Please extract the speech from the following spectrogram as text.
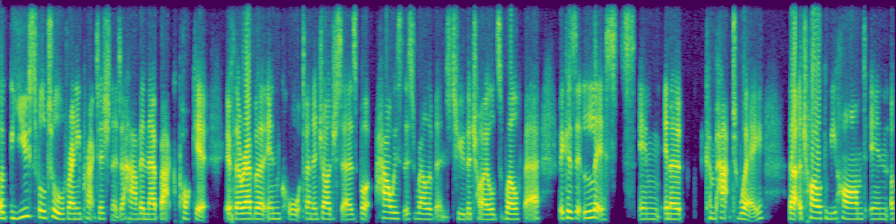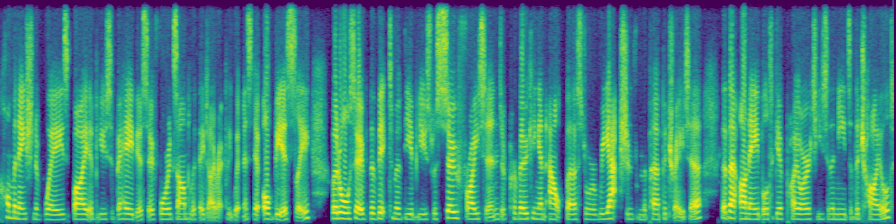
a useful tool for any practitioner to have in their back pocket if they're ever in court and a judge says, but how is this relevant to the child's welfare? Because it lists in, in a compact way that a child can be harmed in a combination of ways by abusive behavior. So, for example, if they directly witnessed it, obviously, but also if the victim of the abuse was so frightened of provoking an outburst or a reaction from the perpetrator that they're unable to give priority to the needs of the child.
